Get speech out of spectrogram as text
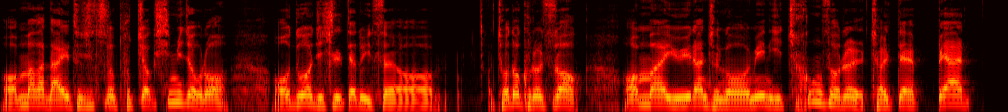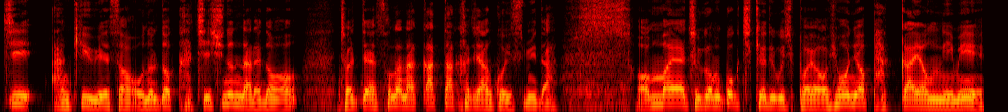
엄마가 나이 드실수록 부쩍 심리적으로 어두워지실 때도 있어요. 저도 그럴수록 엄마의 유일한 즐거움인 이 청소를 절대 빼앗지 않기 위해서 오늘도 같이 쉬는 날에도 절대 손 하나 까딱하지 않고 있습니다. 엄마의 즐거움을 꼭 지켜드리고 싶어요. 효녀 박가영 님이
